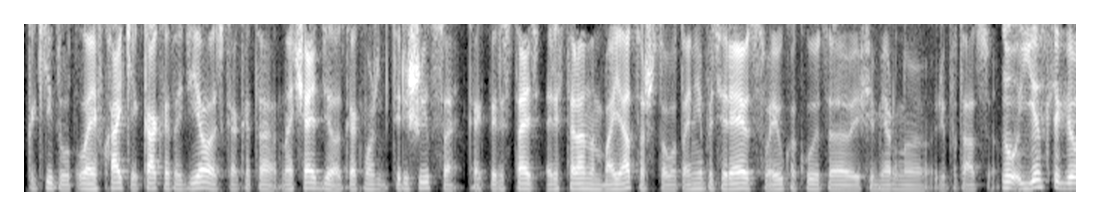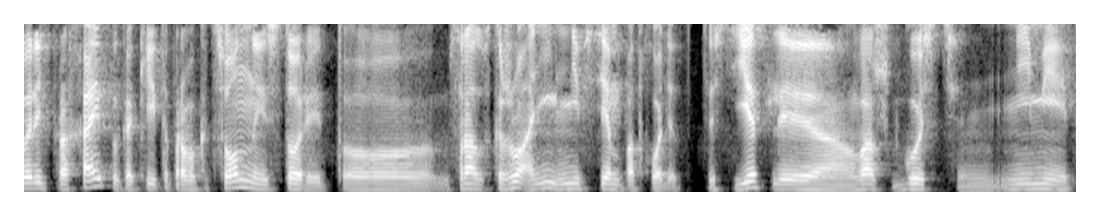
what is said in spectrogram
Какие-то вот лайфхаки, как это делать, как это начать делать, как, может быть, решиться, как перестать ресторанам бояться, что вот они потеряют свою какую-то эфемерную репутацию. Ну, если говорить про хайпы, какие-то провокационные истории, то сразу скажу, они не всем подходят. То есть, если ваш гость не имеет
